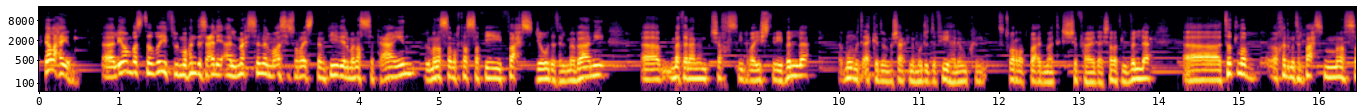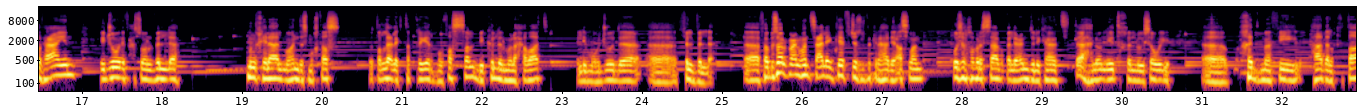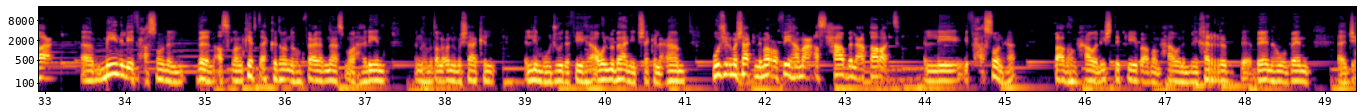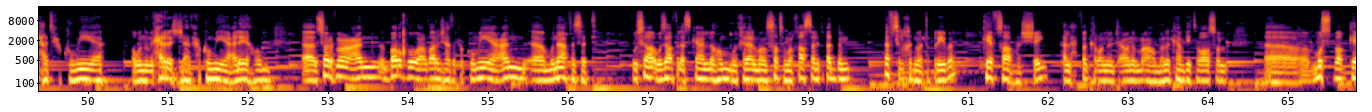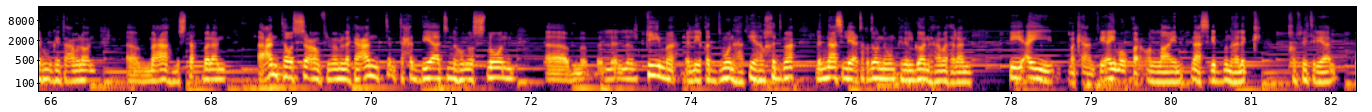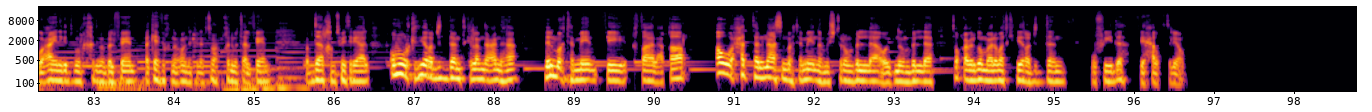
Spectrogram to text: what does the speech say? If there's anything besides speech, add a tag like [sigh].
يلا حيهم اليوم بستضيف المهندس علي المحسن المؤسس والرئيس التنفيذي لمنصة عاين. المنصة مختصة في فحص جودة المباني. آه، مثلا انت شخص يبغى يشتري فيلا مو متأكد من المشاكل الموجوده فيها اللي ممكن تتورط بعد ما تكشفها إذا شريت الفيلا. آه، تطلب خدمة الفحص من منصة عاين. يجون يفحصون الفيلا من خلال مهندس مختص ويطلع لك تقرير مفصل بكل الملاحظات اللي موجودة آه، في الفيلا. فبسولف مع المهندس علي كيف جت الفكرة هذه أصلا؟ وش الخبره السابقه اللي عنده اللي كانت تاهله إنه يدخل ويسوي خدمة في هذا القطاع؟ آه، مين اللي يفحصون الفلل أصلا؟ كيف تأكدون إنهم فعلا ناس مؤهلين إنهم يطلعون المشاكل اللي موجودة فيها أو المباني بشكل عام؟ وش المشاكل اللي مروا فيها مع أصحاب العقارات اللي يفحصونها؟ بعضهم حاول يشتكي بعضهم حاول إنه يخرب بينهم وبين آه، جهات حكومية. أو انه يحرش جهات حكوميه عليهم. آه، سولف معه عن برضو اعضاء الجهات الحكومية عن منافسة وزارة الأسكان لهم من خلال منصتهم الخاصة اللي تقدم نفس الخدمة تقريبا. كيف صار هالشيء؟ هل فكروا انه يتعاونون معهم؟ هل كان في تواصل آه، مسبق؟ كيف ممكن يتعاملون آه، معاه مستقبلا؟ عن توسعهم في المملكة عن تحديات إنهم يوصلون آه، القيمه اللي يقدمونها فيها الخدمة للناس اللي يعتقدون انه ممكن يلقونها مثلا. في أي مكان في أي موقع اونلاين ناس يقدمونها لك 500 ريال وعاين يقدمون خدمه ب 2000 فكيف يقنعونك إنك تروح بخدمة 2000 بدل 500 ريال. أمور كثيرة جدا تكلمنا عنها للمهتمين في قطاع العقار أو حتى الناس المهتمين إنهم يشترون فيلا أو يبنون فيلا. أتوقع بيلقون معلومات كثيرة جدا مفيدة في حلقة اليوم.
